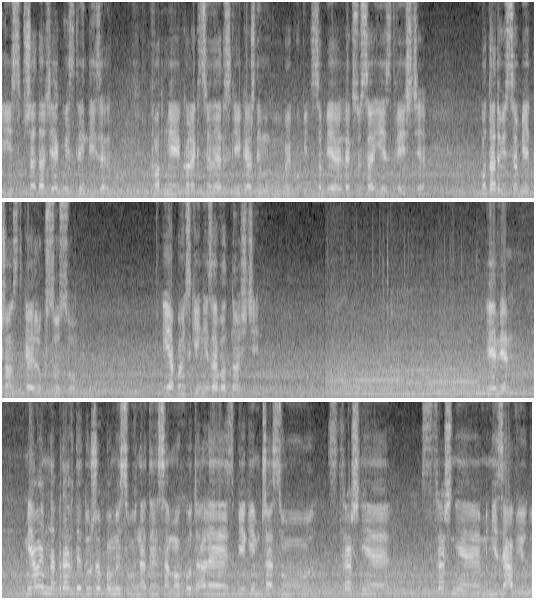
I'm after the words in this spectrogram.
i sprzedać, jak Whistling Diesel. formie kolekcjonerskiej. Każdy mógłby kupić sobie Lexusa IS200. Podaruj sobie cząstkę luksusu i japońskiej niezawodności. Nie wiem. Miałem naprawdę dużo pomysłów na ten samochód, ale z biegiem czasu strasznie, strasznie mnie zawiódł.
